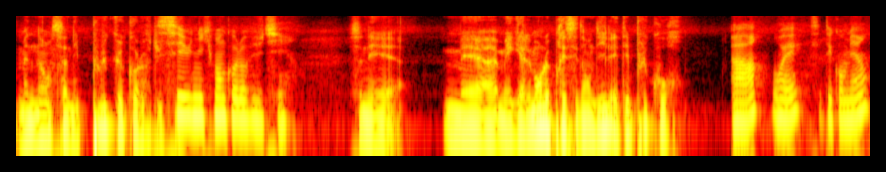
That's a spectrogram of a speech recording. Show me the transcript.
Maintenant, ça n'est plus que Call of Duty. C'est uniquement Call of Duty. Ce n'est, mais, euh, mais également, le précédent deal était plus court. Ah ouais. C'était combien?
